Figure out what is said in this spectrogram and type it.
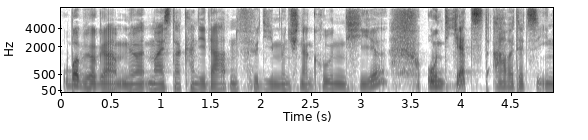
Oberbürgermeisterkandidatin für die Münchner Grünen hier. Und jetzt arbeitet sie in,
